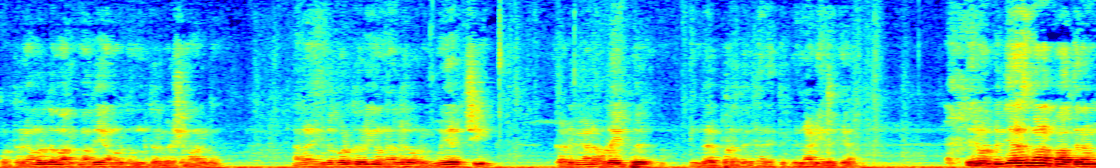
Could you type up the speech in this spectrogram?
ஒருத்தர் அமிர்தமாக இருக்கும் அதே அமிர்தம் ஒருத்தர் விஷமாக இருக்கும். ஆனால் இதை பொறுத்த வரைக்கும் நல்ல ஒரு முயற்சி கடுமையான உழைப்பு இந்த படத்தை கரைத்து பின்னாடி இருக்கு. இது ஒரு வித்தியாசமான பாத்திரம்.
